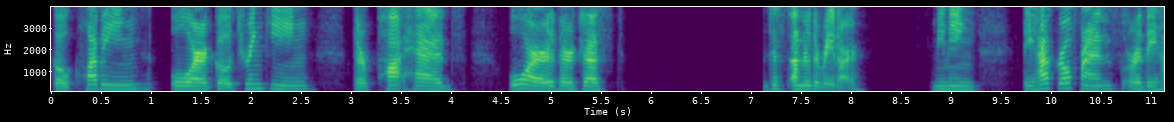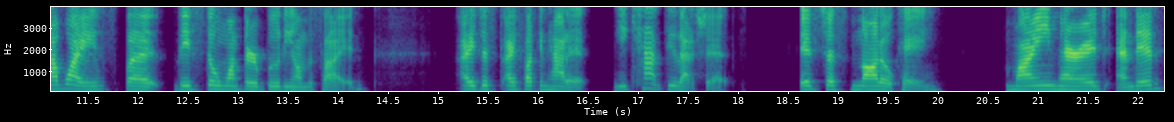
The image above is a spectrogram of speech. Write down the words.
go clubbing or go drinking. They're potheads or they're just just under the radar, meaning they have girlfriends or they have wives, but they still want their booty on the side. I just, I fucking had it. You can't do that shit. It's just not okay. My marriage ended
